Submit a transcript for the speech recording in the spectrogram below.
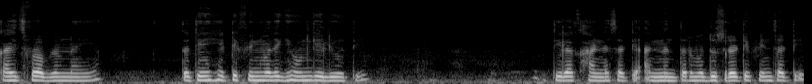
काहीच प्रॉब्लेम नाही आहे तर तिने हे टिफिनमध्ये घेऊन गेली होती. तिला खाण्यासाठी आणि नंतर मग दुसऱ्या टिफिनसाठी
